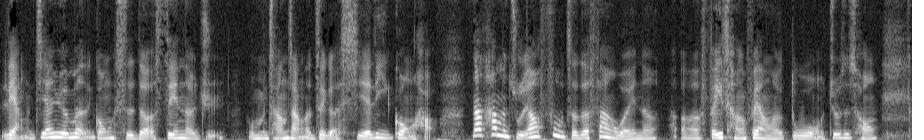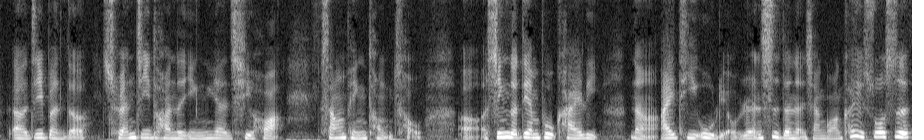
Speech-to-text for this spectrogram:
两间原本公司的 synergy。我们常讲的这个协力共好，那他们主要负责的范围呢，呃，非常非常的多，就是从呃基本的全集团的营业计划、商品统筹、呃新的店铺开立、那 IT 物流、人事等等相关，可以说是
